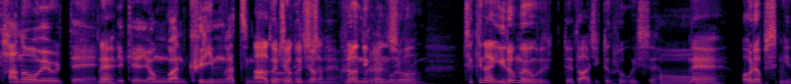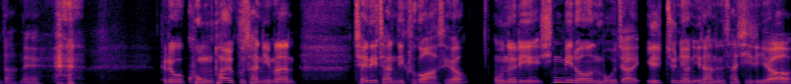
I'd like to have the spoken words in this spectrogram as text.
단어 외울 때 네. 이렇게 연관 그림 같은 것도 아, 그쵸, 그쵸. 해주잖아요. 그런 느낌으로. 식으로. 특히나 이름 외울 때도 아직도 그러고 있어요. 어. 네, 어렵습니다. 네. 그리고 0894님은 제디 잔디 그거 아세요? 오늘이 신비로운 모자 1주년이라는 사실이요.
